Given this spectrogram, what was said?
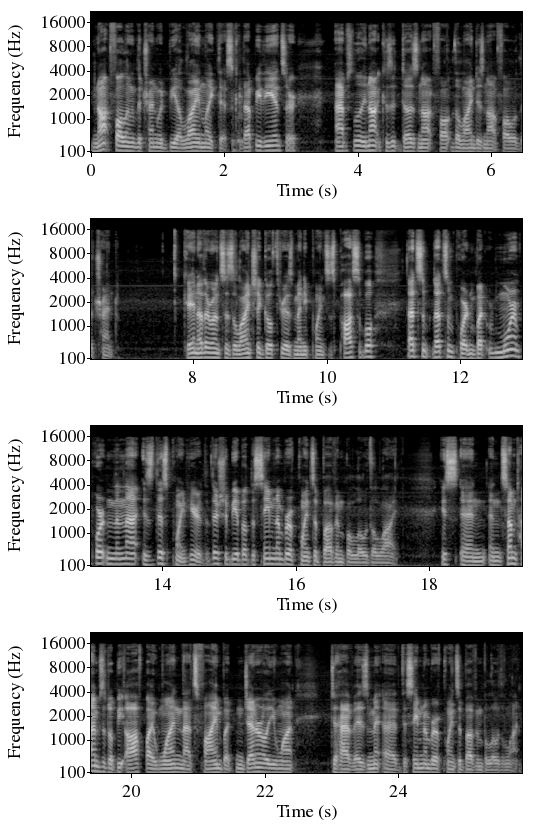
Not following the trend would be a line like this. Could that be the answer? Absolutely not, because it does not follow, the line does not follow the trend. Okay, another one says the line should go through as many points as possible. That's that's important, but more important than that is this point here, that there should be about the same number of points above and below the line. And, and sometimes it'll be off by one, that's fine, but in general you want to have as uh, the same number of points above and below the line.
